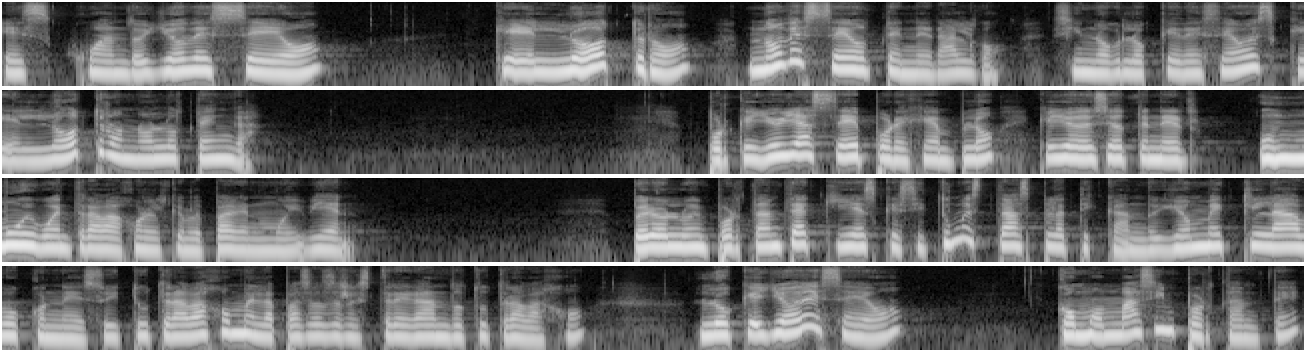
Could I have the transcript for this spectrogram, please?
es cuando yo deseo que el otro, no deseo tener algo, sino lo que deseo es que el otro no lo tenga. Porque yo ya sé, por ejemplo, que yo deseo tener un muy buen trabajo en el que me paguen muy bien. Pero lo importante aquí es que si tú me estás platicando, yo me clavo con eso y tu trabajo me la pasas restregando tu trabajo, lo que yo deseo, como más importante,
